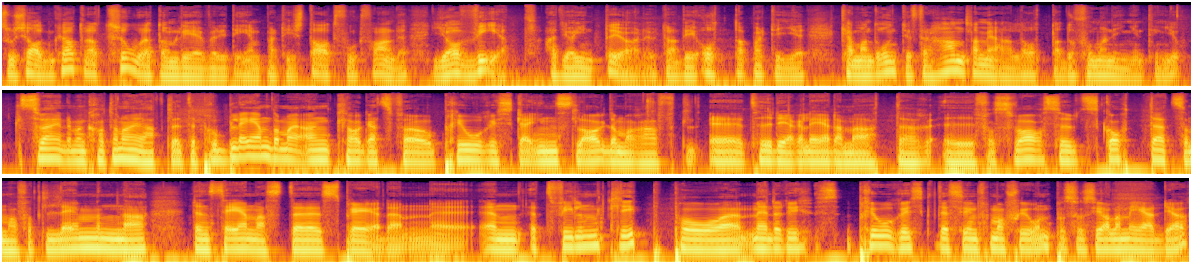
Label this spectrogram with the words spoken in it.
Socialdemokraterna tror att de lever i ett enpartistat fortfarande. Jag vet att jag inte gör det utan det är åtta partier. Kan man då inte förhandla med alla åtta då får man ingenting gjort. Sverigedemokraterna har ju haft lite problem. De har anklagats för proryska inslag. De har haft eh, tidigare ledamöter i försvarsutskottet som har fått lämna. Den senaste spreden eh, en, ett filmklipp på, eh, med prorysk desinformation på sociala medier.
